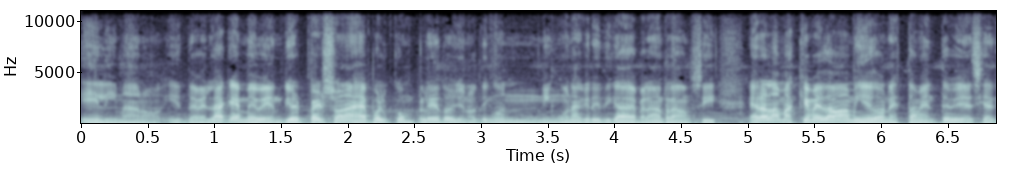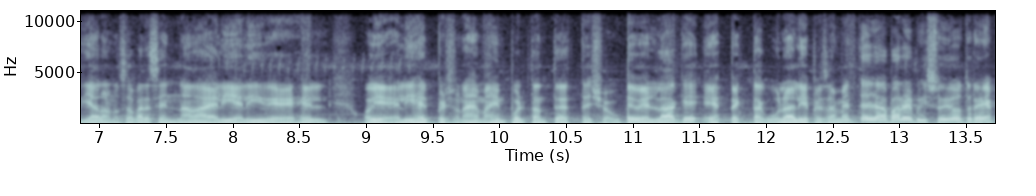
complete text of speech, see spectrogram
Eli, mano. Y de verdad que me vendió el personaje por completo. Yo no tengo ninguna crítica de Plan Ramsey. Era la más que me daba miedo, honestamente. Y decía, diablo, no se parece en nada a Eli. Eli es el. Oye, Eli es el personaje más importante de este show. De verdad que espectacular. Y especialmente ya para el episodio 3,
